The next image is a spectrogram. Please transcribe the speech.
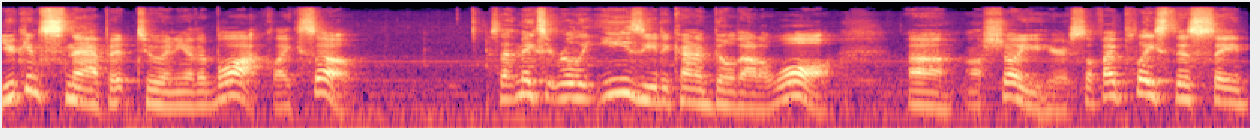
you can snap it to any other block, like so. So that makes it really easy to kind of build out a wall. Uh, I'll show you here. So if I place this, say,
